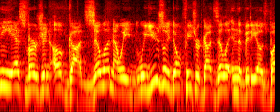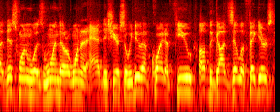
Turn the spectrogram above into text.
NES version of Godzilla. Now, we, we usually don't feature Godzilla in the videos, but this one was one that I wanted to add this year, so we do have quite a few of the Godzilla figures.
